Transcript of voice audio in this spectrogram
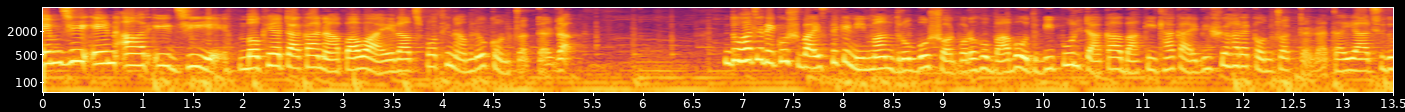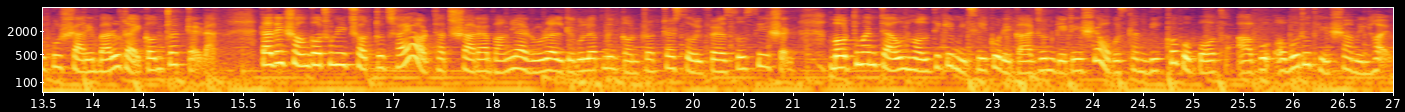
এমজিএনআরইজিএ বকেয়া টাকা না পাওয়ায় রাজপথে নামল কন্ট্রাক্টররা। দু হাজার একুশ বাইশ থেকে নির্মাণ দ্রব্য সরবরাহ বাবদ বিপুল টাকা বাকি থাকায় দিশেহারা কন্ট্রাক্টররা, তাই আজ দুপুর সাড়ে বারোটায় কন্ট্রাক্টররা। তাদের সংগঠনের ছত্রছায়া, অর্থাৎ সারা Bangla rural development contractors welfare association, বর্তমান টাউন হল থেকে মিছিল করে কার্জন গেটে এসে অবস্থান বিক্ষোভ ও পথ অবরোধে সামিল হয়।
